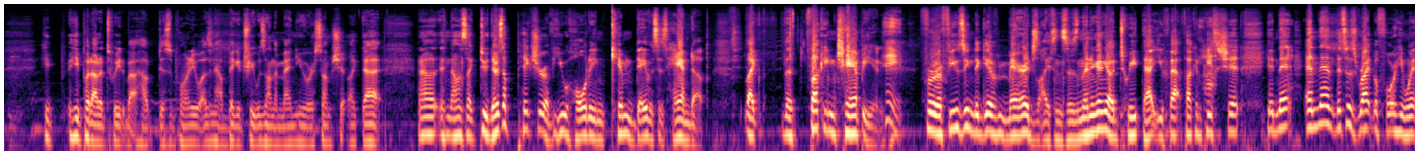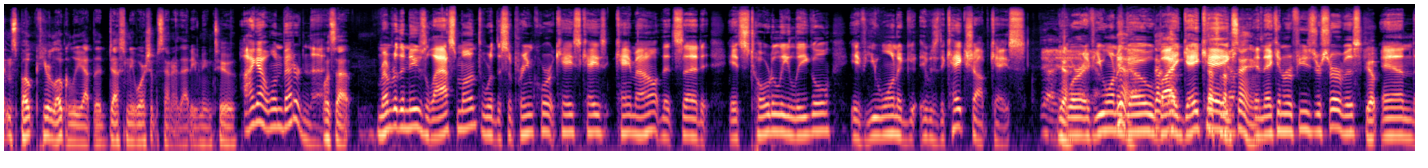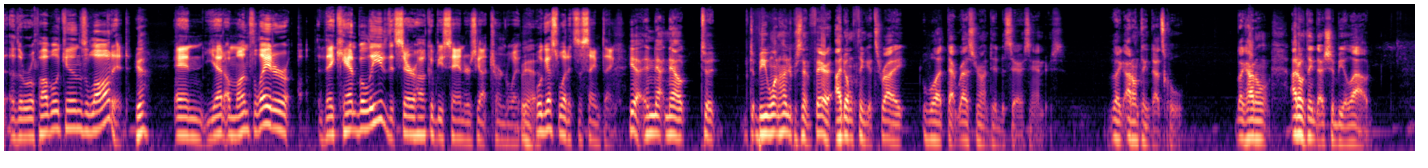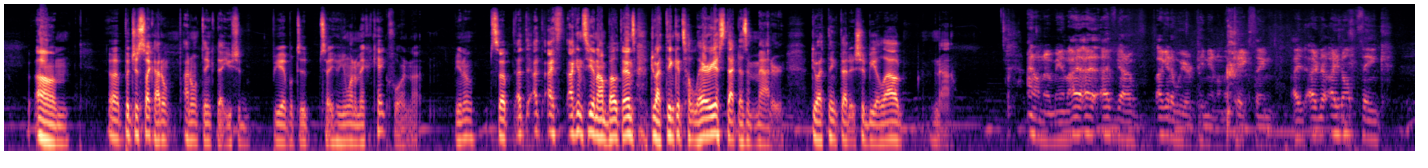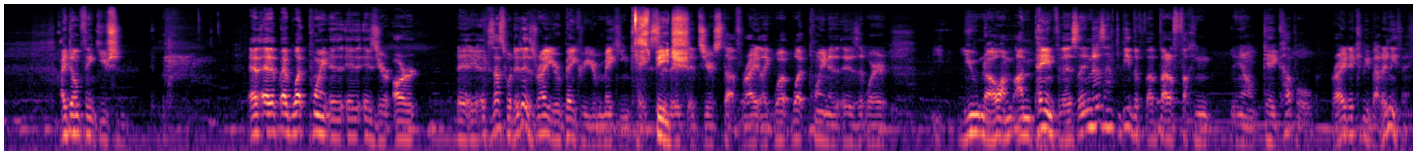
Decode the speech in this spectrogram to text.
He he put out a tweet about how disappointed he was and how bigotry was on the menu or some shit like that. And I, and I was like, dude, there's a picture of you holding Kim Davis's hand up, like the fucking champion Hey. For refusing to give marriage licenses, and then you're gonna go tweet that you fat fucking piece of shit. And then and then this is right before he went and spoke here locally at the Destiny Worship Center that evening too. I got one better than that. What's that? Remember the news last month where the Supreme Court case case came out that said it's totally legal if you want to. It was the cake shop case. Yeah. Yeah. where if you want to Yeah, go that- buy that- gay that's what I'm cake and they can refuse your service, Yep. and the Republicans lauded. Yeah. And yet a month later, they can't believe that Sarah Huckabee Sanders got turned away. Yeah. Well, guess what? It's the same thing. Yeah, and now, now to to be 100% fair, I don't think it's right what that restaurant did to Sarah Sanders. Like I don't think that's cool. Like I don't I don't think that should be allowed. Um uh, but just like I don't I don't think that you should be able to say who you want to make a cake for or not. You know? So I, I, I, I can see it on both ends. Do I think it's hilarious? That doesn't matter. Do I think that it should be allowed? Nah. I don't know, man. I, I I've got a I got a weird opinion on the cake thing. I, I, I don't think I don't think you should. At, at, at what point is, is, is your art? Eh, because that's what it is, right? You're a bakery. You're making cakes. It- Speech. it's, it's your stuff, right? Like what what point is, is it where you know I'm I'm paying for this, and it doesn't have to be the, about a fucking you know gay couple, right? It could be about anything.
